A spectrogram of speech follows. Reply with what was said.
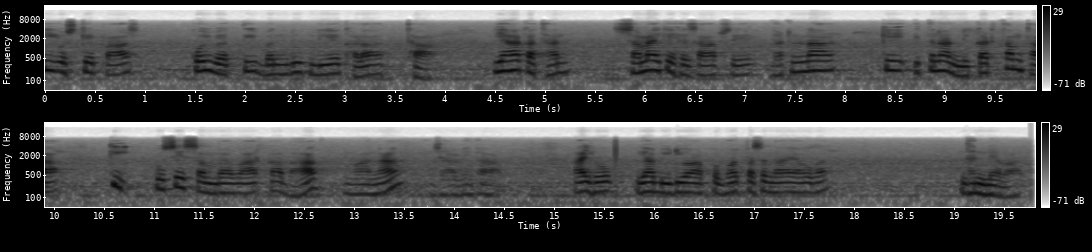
कि उसके पास कोई व्यक्ति बंदूक लिए खड़ा था। यह कथन समय के हिसाब से घटना के इतना निकटतम था कि उसे संभववार का भाग माना जाएगा। आई होप यह वीडियो आपको बहुत पसंद आया होगा। धन्यवाद।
